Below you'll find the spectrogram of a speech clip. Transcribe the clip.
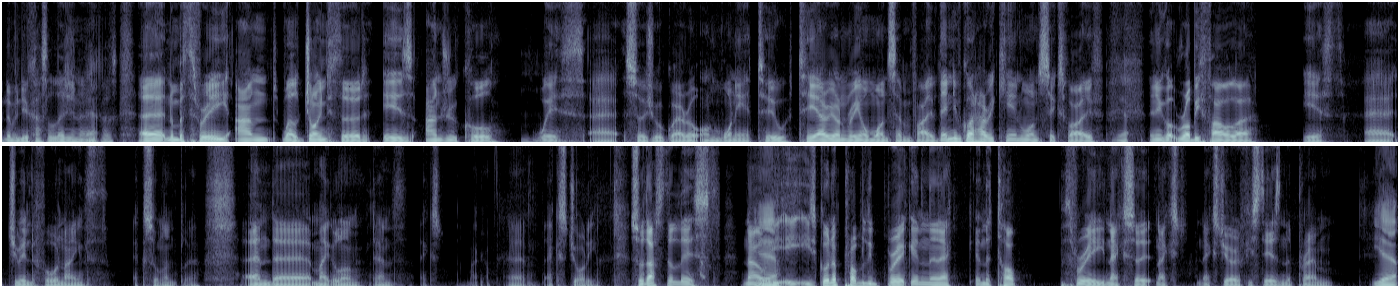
Another Newcastle legend, Yeah. Uh, number three, and well, joint third is Andrew Cole Mm-hmm. With uh, Sergio Aguero on 182, Thierry Henry on 175. Then you've got Harry Kane 165. Yeah. Then you've got Robbie Fowler, eighth, uh, Jermaine Defoe, ninth, ex Sunderland player, and uh, Michael Owen 10th, ex uh, ex Geordie. So that's the list. Now Yeah. he, he's going to probably break in the nec- in the top three next uh, next next year if he stays in the Prem, Yeah,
